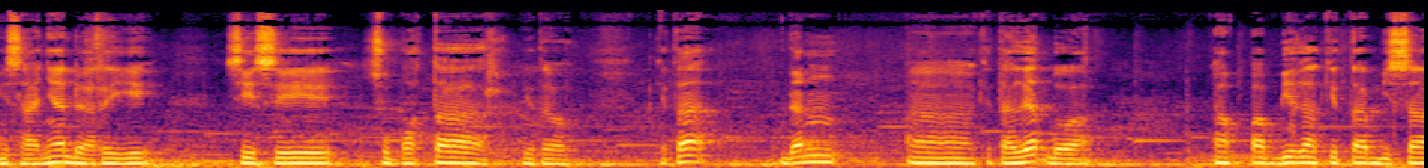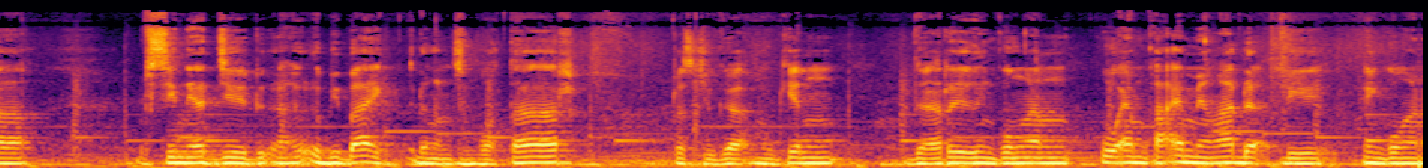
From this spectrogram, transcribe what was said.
Misalnya dari sisi supporter gitu kita dan uh, kita lihat bahwa apabila kita bisa bersinergi lebih baik dengan supporter terus juga mungkin dari lingkungan UMKM yang ada di lingkungan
